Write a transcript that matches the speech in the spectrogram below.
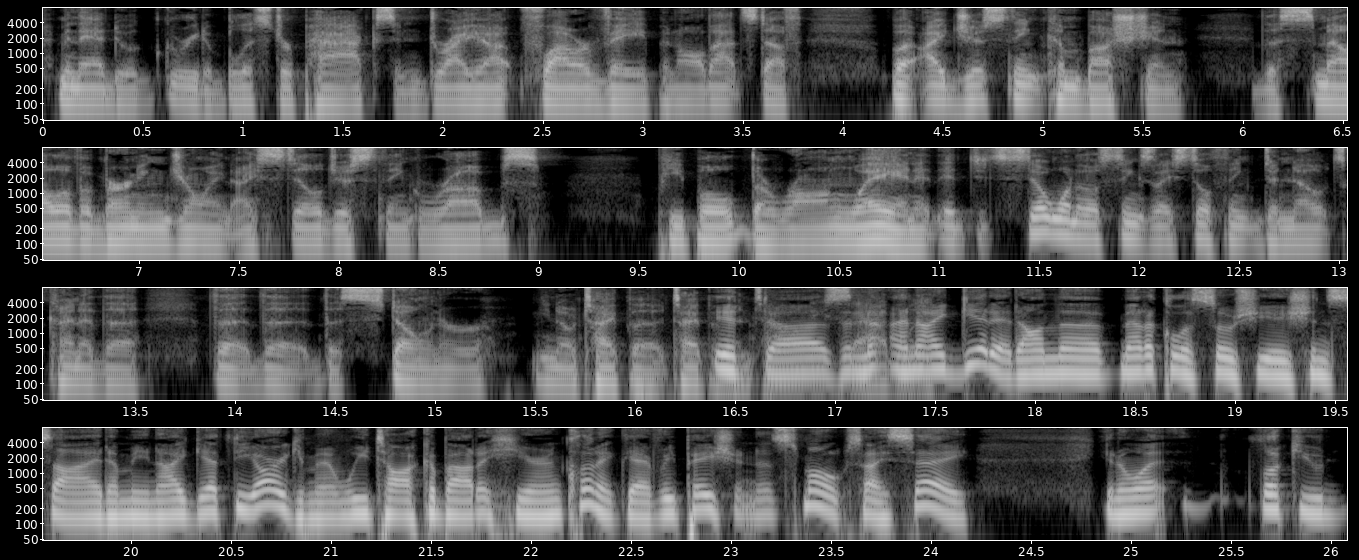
I mean, they had to agree to blister packs and dry out flower vape and all that stuff. But I just think combustion, the smell of a burning joint, I still just think rubs people the wrong way. And it, it's still one of those things that I still think denotes kind of the, the, the, the stoner, you know, type of, type of it does. And, and i get it. On the medical association side i mean i get the argument. We talk about it here in clinic every patient that smokes i say you know what? Look you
